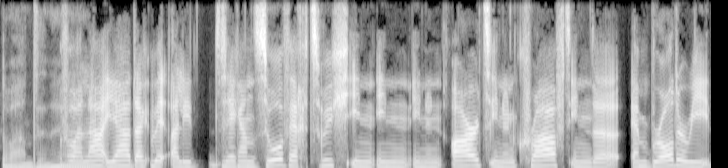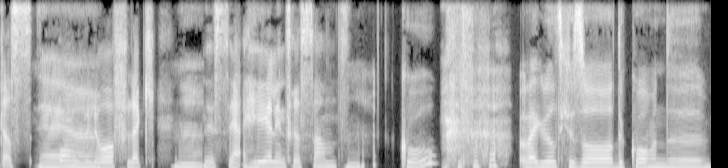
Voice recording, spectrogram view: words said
waanzin. Hè? Voilà, ja, dat, wij, allee, zij gaan zo ver terug in, in, in hun art, in hun craft, in de embroidery. Dat is ongelooflijk. Dus ja, heel interessant. Cool. Wat wilt je zo de komende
